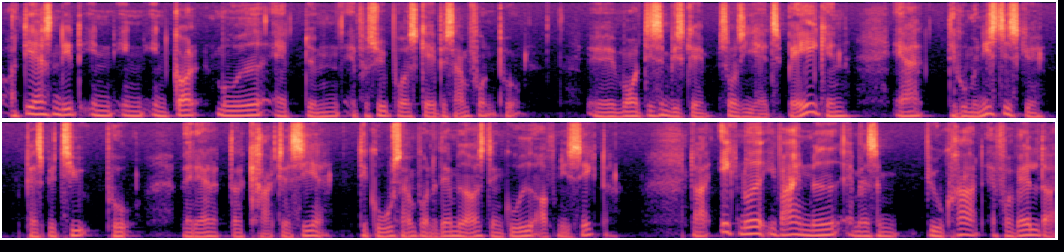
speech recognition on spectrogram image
og det er sådan lidt en, en, en gold måde at, øh, at forsøge på at skabe samfund på. Øh, hvor det, som vi skal så at sige, have tilbage igen, er det humanistiske perspektiv på, hvad det er, der karakteriserer det gode samfund, og dermed også den gode offentlige sektor. Der er ikke noget i vejen med, at man som byråkrat er forvalter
